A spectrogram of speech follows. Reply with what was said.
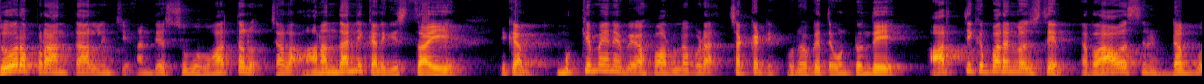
దూర ప్రాంతాల నుంచి అందే శుభవార్తలు చాలా ఆనందాన్ని కలిగిస్తాయి. ఇక ముఖ్యమైన వ్యవహారంలో కూడా చక్కటి పురోగతి ఉంటుంది. ఆర్థిక పరంగా చూస్తే రావాల్సిన డబ్బు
